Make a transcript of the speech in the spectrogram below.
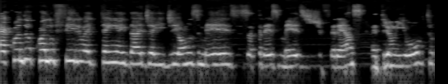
é quando, quando o filho é- tem a idade aí de 11 meses a 13 meses de diferença entre um e outro,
